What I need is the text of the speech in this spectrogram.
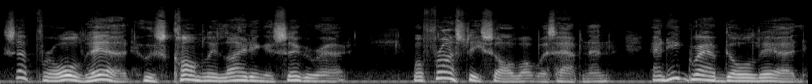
except for old Ed, who's calmly lighting a cigarette. Well, Frosty saw what was happening, and he grabbed old Ed,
